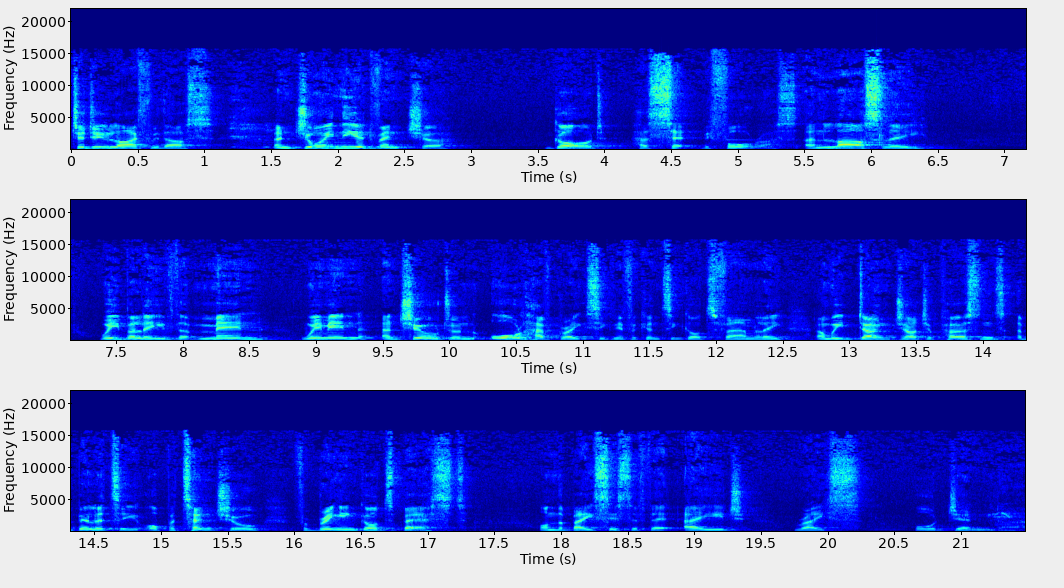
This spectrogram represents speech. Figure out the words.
to do life with us and join the adventure God has set before us. And lastly, we believe that men Women and children all have great significance in God's family, and we don't judge a person's ability or potential for bringing God's best on the basis of their age, race, or gender.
